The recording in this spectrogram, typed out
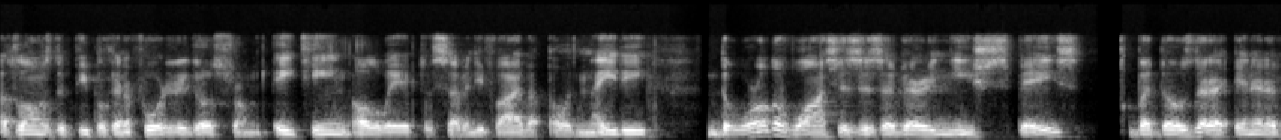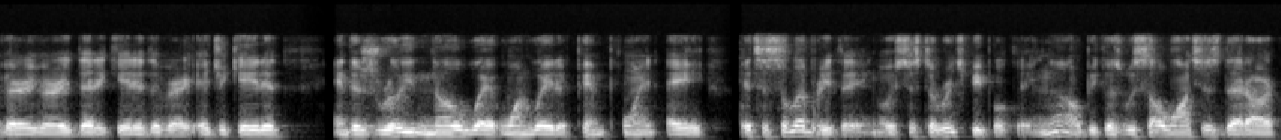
as long as the people can afford it. It goes from 18 all the way up to 75 or 80. The world of watches is a very niche space, but those that are in it are very very dedicated. They're very educated. And there's really no way, one way to pinpoint, a it's a celebrity thing or it's just a rich people thing. No, because we sell watches that are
